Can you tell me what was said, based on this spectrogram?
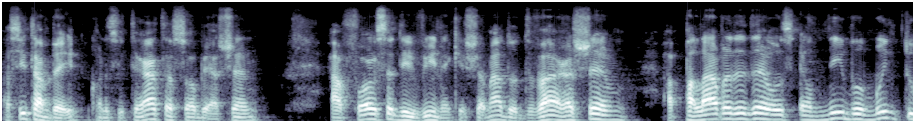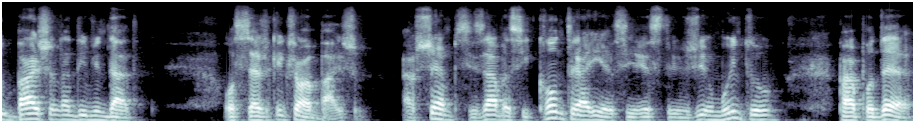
Assim também, quando se trata sobre Hashem, a força divina, que é chamada Dvar Hashem, a palavra de Deus, é um nível muito baixo na divindade. Ou seja, o que, que chama baixo? Hashem precisava se contrair, se restringir muito para poder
